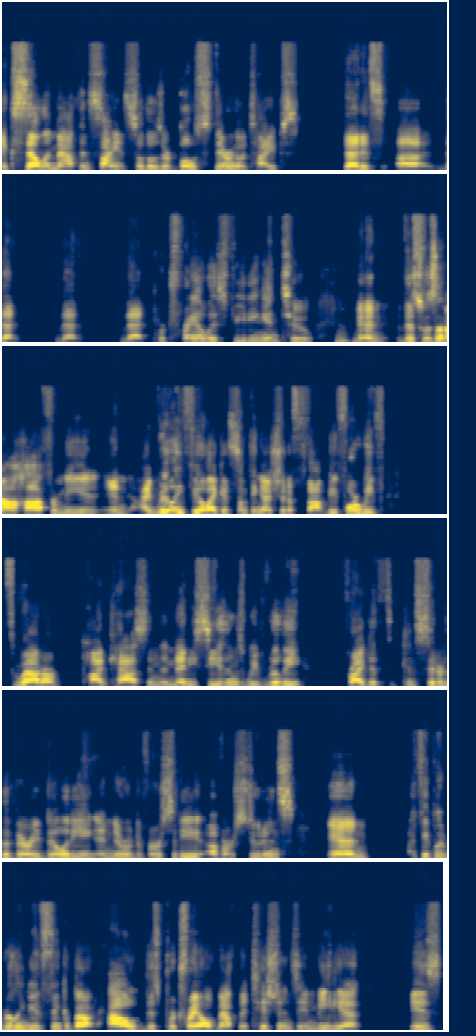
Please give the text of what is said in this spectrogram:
excel in math and science. So those are both stereotypes that it's uh, that that that portrayal is feeding into. Mm-hmm. And this was an aha for me, and, and I really feel like it's something I should have thought before. We've throughout our podcast and the many seasons, we've really tried to consider the variability and neurodiversity of our students. And I think we really need to think about how this portrayal of mathematicians in media is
